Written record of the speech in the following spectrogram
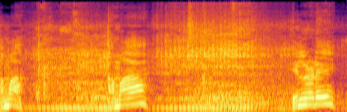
ಅಮ್ಮ ಅಮ್ಮ. ಇಲ್ಲಿ ನೋಡಿ.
